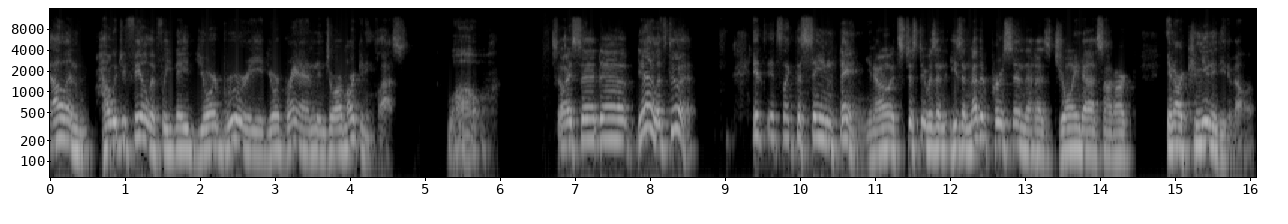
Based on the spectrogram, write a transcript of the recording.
"Allen, how would you feel if we made your brewery, your brand into our marketing class?" Wow. So I said, uh, yeah, let's do it. it. It's like the same thing, you know. It's just it was an he's another person that has joined us on our in our community development.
